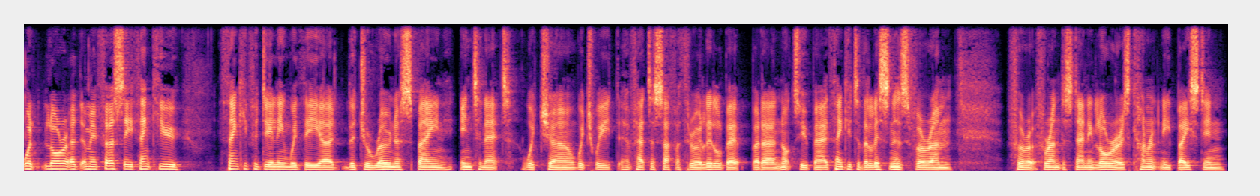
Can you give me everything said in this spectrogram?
well, Laura, I mean, firstly, thank you, thank you for dealing with the uh, the Girona, Spain internet, which uh, which we have had to suffer through a little bit, but uh, not too bad. Thank you to the listeners for um for for understanding. Laura is currently based in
